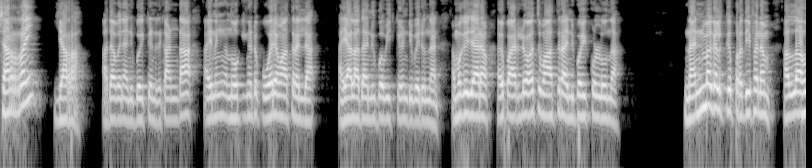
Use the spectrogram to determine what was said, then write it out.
ശർറൻ യറ അത് അവൻ അനുഭവിക്കേണ്ടത്. കണ്ട അതിനെ നോക്കി ഇങ്ങോട്ട് പോരെ മാത്രമല്ല അയാൾ അത് അനുഭവിക്കേണ്ടി വരുന്നാൻ നമുക്ക് വിചാരം അത് പരലോകത്ത് മാത്രമേ അനുഭവിക്കുള്ളൂ എന്നാ. നന്മകൾക്ക് പ്രതിഫലം അള്ളാഹു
